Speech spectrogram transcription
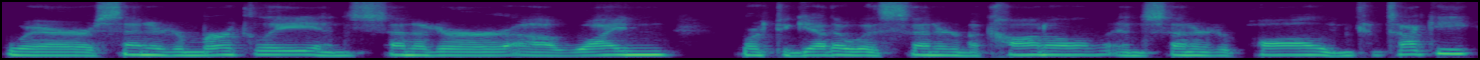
where Senator Merkley and Senator uh, Wyden worked together with Senator McConnell and Senator Paul in Kentucky,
